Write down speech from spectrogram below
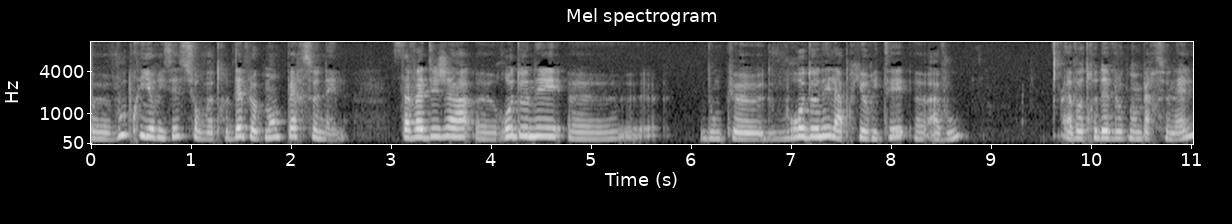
euh, vous prioriser sur votre développement personnel. Ça va déjà redonner, donc, vous redonner la priorité à vous, à votre développement personnel.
